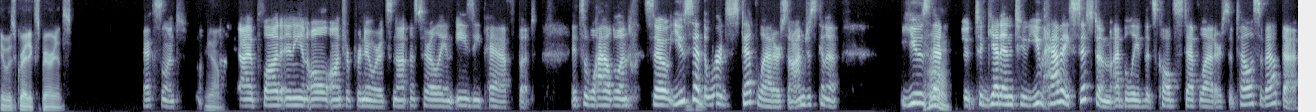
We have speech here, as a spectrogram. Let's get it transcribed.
it was a great experience. Excellent. Yeah. I applaud any and all entrepreneur. It's not necessarily an easy path, but it's a wild one. So you said the word step ladder, so I'm just gonna use that Oh. to, to get into. You have a system, I believe, that's called step ladder. So tell us about that.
